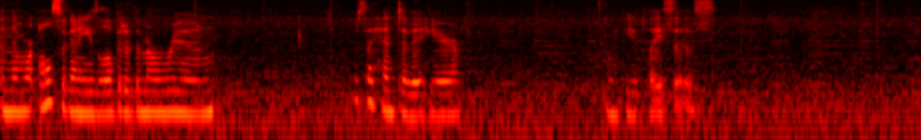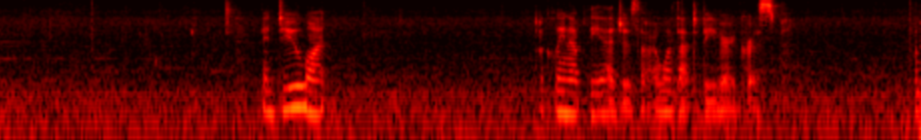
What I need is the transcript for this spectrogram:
And then we're also going to use a little bit of the maroon. There's a hint of it here in a few places. I do want to clean up the edges though. I want that to be very crisp. And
